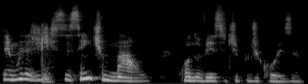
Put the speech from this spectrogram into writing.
Tem muita gente que se sente mal quando vê esse tipo de coisa.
